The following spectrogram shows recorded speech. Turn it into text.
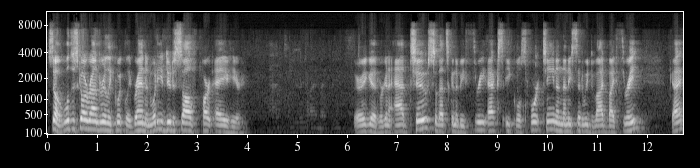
So we'll just go around really quickly. Brandon, what do you do to solve part A here? Very good. We're going to add 2, so that's going to be 3x equals 14, and then he said we divide by 3. Okay?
